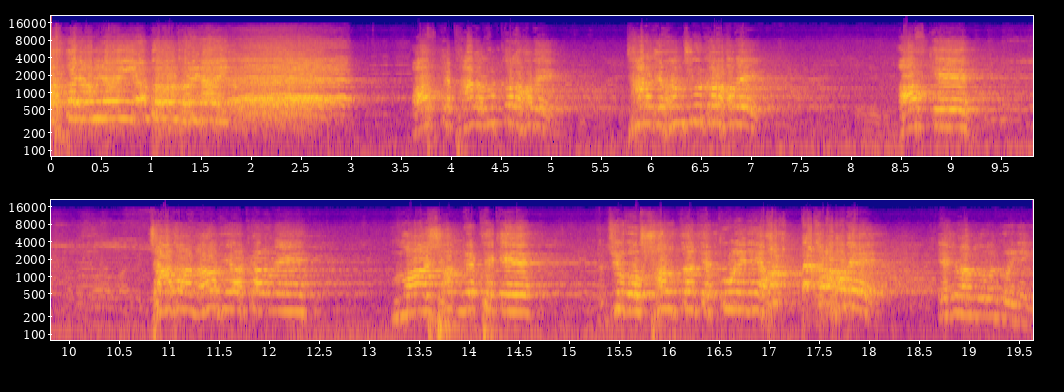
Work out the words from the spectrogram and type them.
রাস্তায় নামি নাই, আন্দোলন করি নাই। আজকে থানা লুট করা হবে, থানাকে ভাঙচুর করা হবে। আজকে চাঁদা না দেওয়ার কারণে মা সামনে থেকে যুবক সন্তানকে তুলে নিয়ে হত্যা করা হবে। এর জন্য আন্দোলন করি নেই।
